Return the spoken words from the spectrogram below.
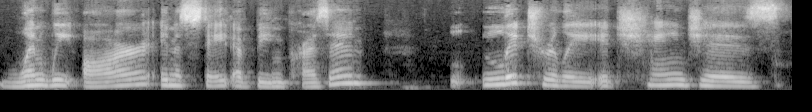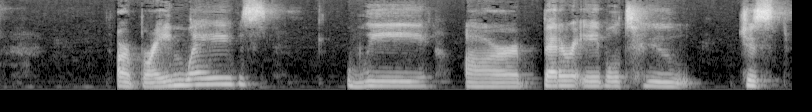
when we are in a state of being present, literally it changes our brain waves we are better able to just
